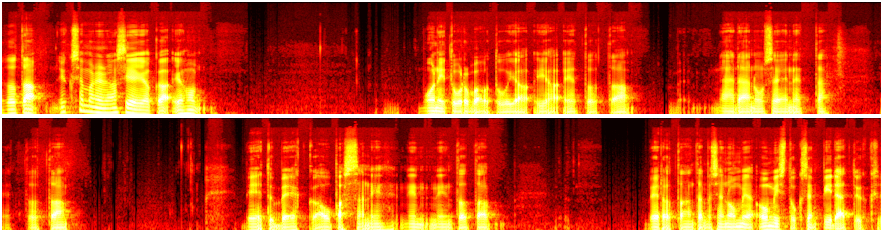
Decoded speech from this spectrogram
No, tota, yksi sellainen asia, joka, johon moni turvautuu ja, ja, ja tota, nähdään usein, että et tota, B2B-kaupassa niin, niin, niin tota, vedotaan tämmöisen omistuksen pidätyks,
